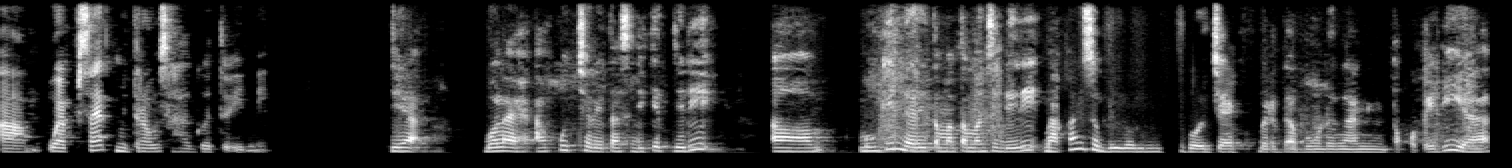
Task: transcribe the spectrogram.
um, website Mitra Usaha Goto ini? Ya, boleh. Aku cerita sedikit. Jadi um, mungkin dari teman-teman sendiri bahkan sebelum Gojek bergabung dengan Tokopedia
